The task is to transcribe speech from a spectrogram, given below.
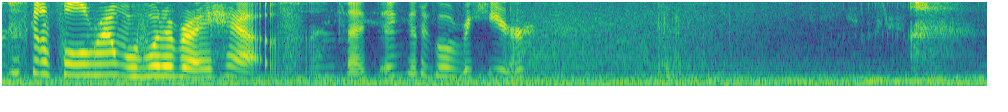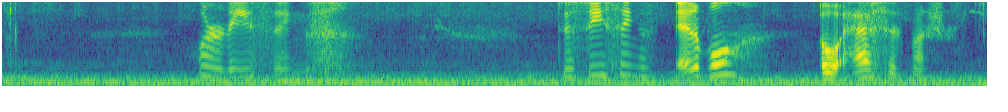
I'm just gonna fool around with whatever I have. In fact, I'm gonna go over here. What are these things? Does these things edible? Oh, acid mushrooms.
